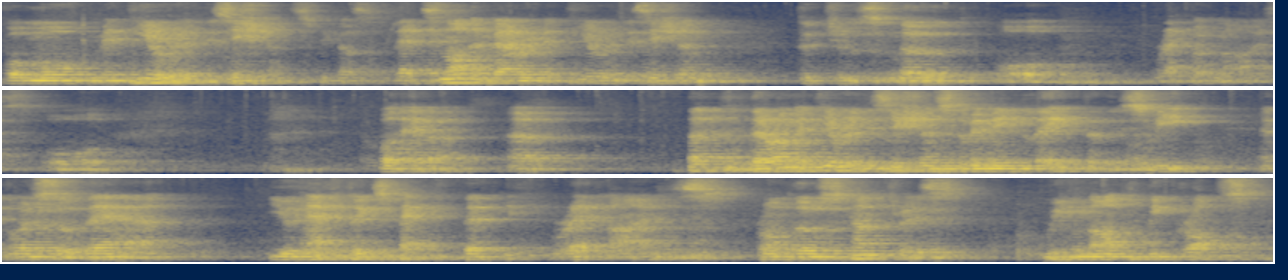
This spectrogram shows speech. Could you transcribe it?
for more material decisions because that's not a very material decision to choose node or recognize or whatever. Uh, but there are material decisions to be made later this week and also there you have to expect that if red lines from those countries will not be crossed.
